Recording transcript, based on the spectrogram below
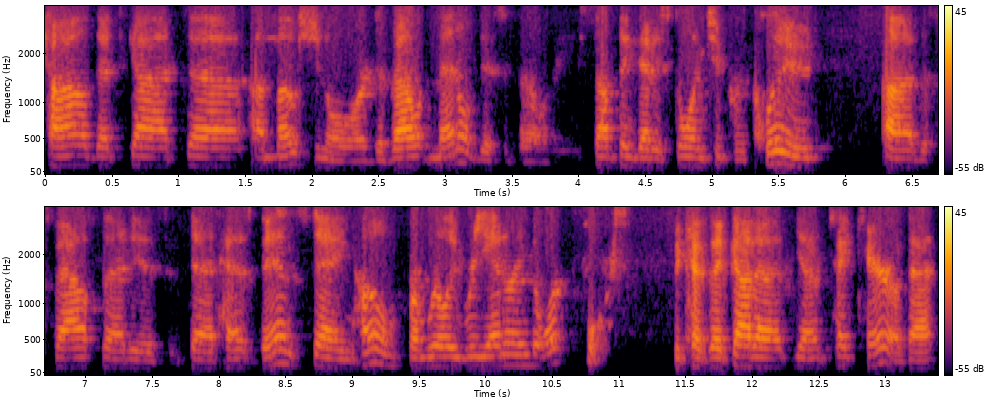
child that's got uh, emotional or developmental disabilities, something that is going to preclude uh, the spouse that is that has been staying home from really reentering the workforce because they've got to you know take care of that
